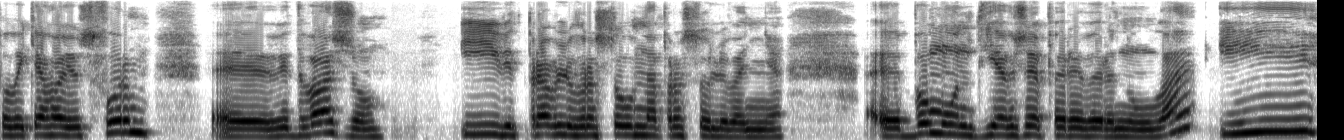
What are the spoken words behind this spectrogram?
повитягаю з форм, е, відважу і відправлю в розсол на просолювання. Е, Бомонд я вже перевернула і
